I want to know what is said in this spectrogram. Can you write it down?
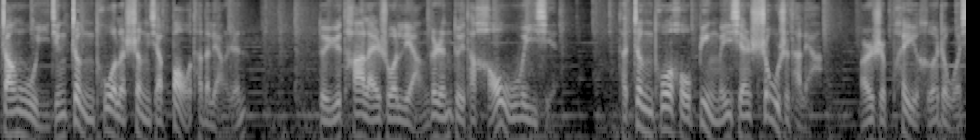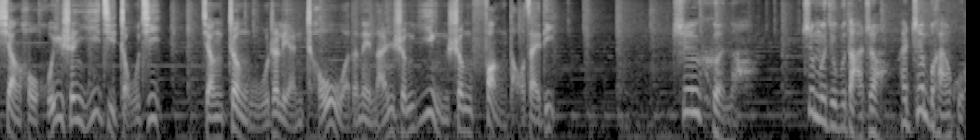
张悟已经挣脱了剩下抱他的两人。对于他来说，两个人对他毫无威胁。他挣脱后，并没先收拾他俩，而是配合着我向后回身一记肘击，将正捂着脸瞅我的那男生应声放倒在地。真狠呐！这么久不打仗，还真不含糊。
